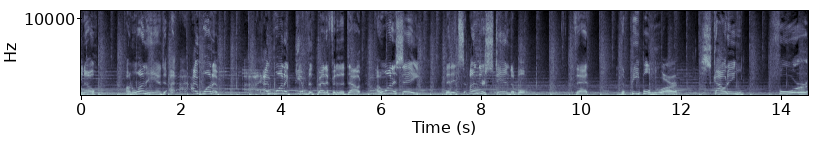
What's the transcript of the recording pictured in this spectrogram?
you know, on one hand, I want to, I, I want to give the benefit of the doubt. I want to say that it's understandable that the people who are scouting for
